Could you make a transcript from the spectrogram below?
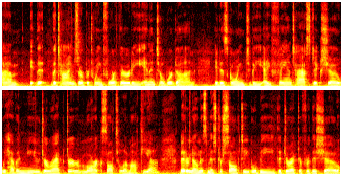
Um, it, the, the times are between 4:30 and until we're done. It is going to be a fantastic show. We have a new director, Mark Saltalamacchia, better known as Mr. Salty, will be the director for this show.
